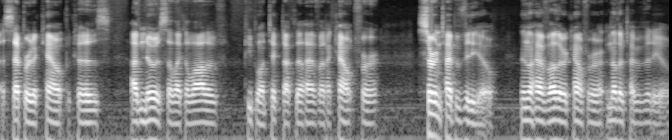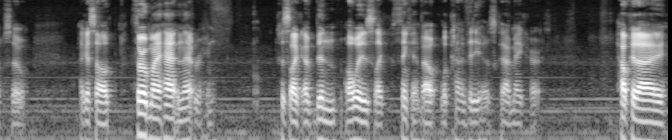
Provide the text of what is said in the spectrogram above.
a separate account because I've noticed that like a lot of people on TikTok they'll have an account for certain type of video, then they'll have other account for another type of video. So I guess I'll throw my hat in that ring because like I've been always like thinking about what kind of videos could I make or how could I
